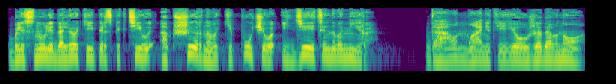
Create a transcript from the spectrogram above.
блеснули далекие перспективы обширного, кипучего и деятельного мира. Да, он манит ее уже давно.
